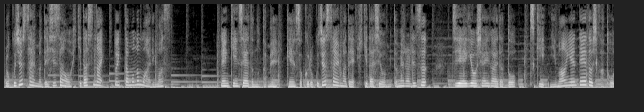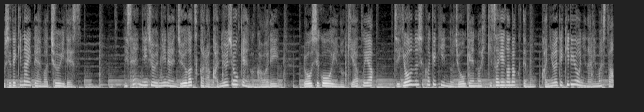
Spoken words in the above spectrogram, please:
60歳まで資産を引き出せないといったものもあります。年金制度のため原則60歳まで引き出しを認められず、自営業者以外だと月2万円程度しか投資できない点は注意です。2022年10月から加入条件が変わり、労使合意の規約や事業主掛け金の上限の引き下げがなくても加入できるようになりました。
